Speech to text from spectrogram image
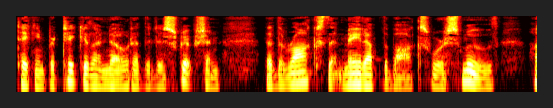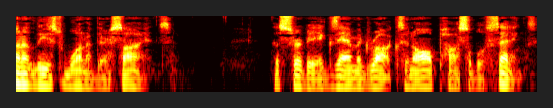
taking particular note of the description that the rocks that made up the box were smooth on at least one of their sides. The survey examined rocks in all possible settings,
